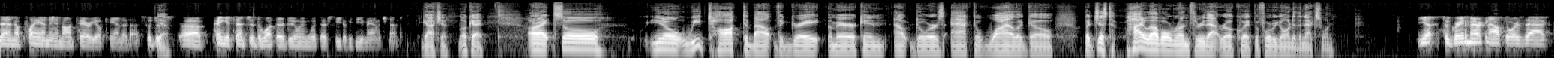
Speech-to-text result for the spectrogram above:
then a plan in Ontario, Canada. So just yeah. uh, paying attention to what they're doing with their CWD management. Gotcha. Okay. All right. So, you know, we talked about the Great American Outdoors Act a while ago, but just high level run through that real quick before we go on to the next one. Yep. So, Great American Outdoors Act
